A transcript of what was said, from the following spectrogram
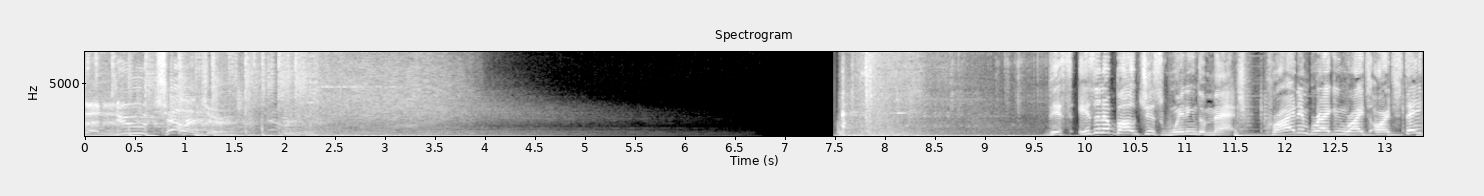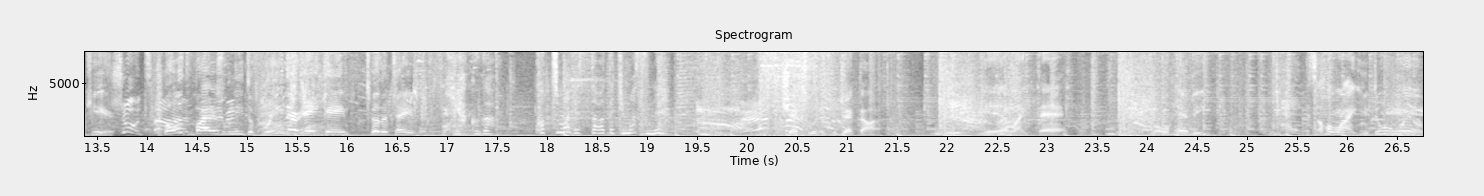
a new challenger. This isn't about just winning the match. Pride and bragging rights are at stake here. Showtime, Both fighters will need to bring their A game to the table. Ah, Checks with the projectile. Yeah, like that. Low heavy. It's alright, you're doing well.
